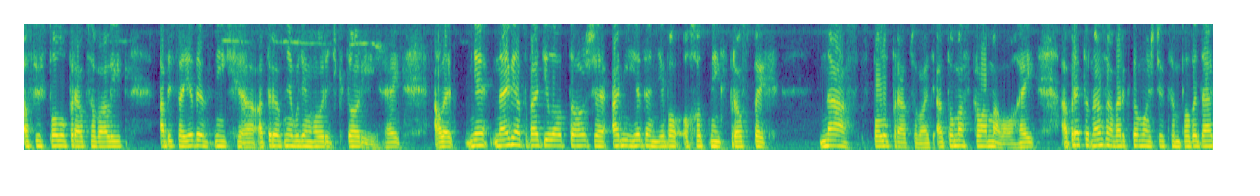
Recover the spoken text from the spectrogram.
asi spolupracovali, aby sa jeden z nich, a teraz nebudem hovoriť ktorý, hej, ale mne najviac vadilo to, že ani jeden nebol ochotný v prospech nás spolupracovať a to ma sklamalo, hej. A preto na záver k tomu ešte chcem povedať,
